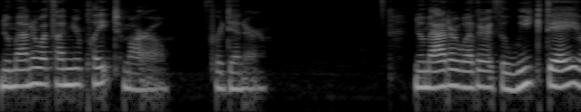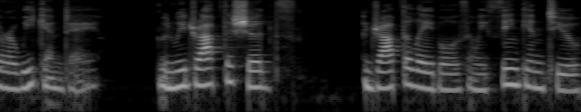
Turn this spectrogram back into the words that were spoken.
no matter what's on your plate tomorrow for dinner, no matter whether it's a weekday or a weekend day, when we drop the shoulds and drop the labels and we sink into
